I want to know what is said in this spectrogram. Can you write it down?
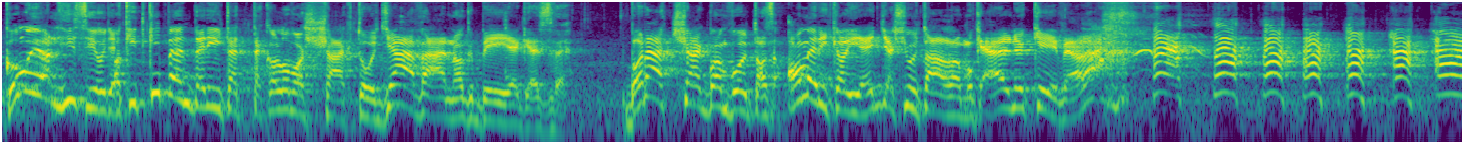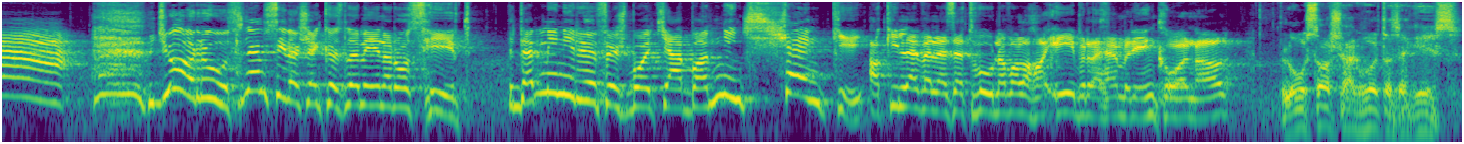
Komolyan hiszi, hogy akit kipenderítettek a lovasságtól, gyávának bélyegezve. Barátságban volt az amerikai Egyesült Államok elnökével. John Ruth, nem szívesen közlöm én a rossz hírt. De mini rőfös boltjában nincs senki, aki levelezett volna valaha Abraham Lincolnnal. Lószarság volt az egész.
